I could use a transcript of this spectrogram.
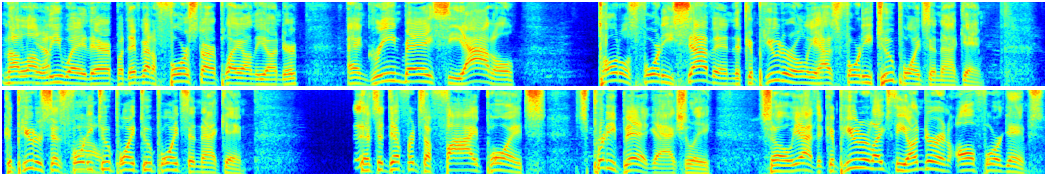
Not a lot Yep. of leeway there, but they've got a four star play on the under. And Green Bay, Seattle, total's 47. The computer only has 42 points in that game. Computer says 42.2 points in that game. That's a difference of five points. It's pretty big, actually. So, yeah, the computer likes the under in all four games.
